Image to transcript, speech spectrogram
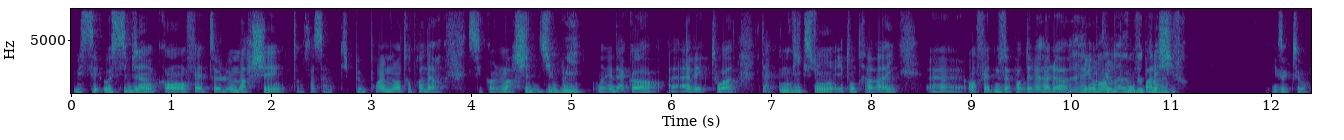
mais c'est aussi bien quand en fait le marché, ça c'est un petit peu le problème de l'entrepreneur, c'est quand le marché dit oui, on est d'accord avec toi, ta conviction et ton travail, euh, en fait, nous apportent de la valeur et on te le prouve par les chiffres. Exactement.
